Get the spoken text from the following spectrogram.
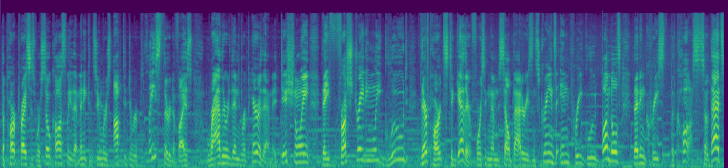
The part prices were so costly that many consumers opted to replace their device rather than repair them. Additionally, they frustratingly glued their parts together, forcing them to sell batteries and screens in pre-glued bundles that increased the cost. So that's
